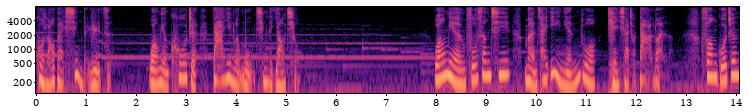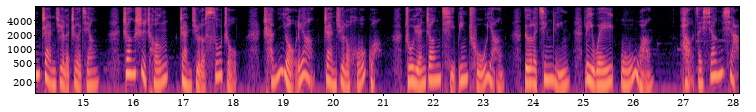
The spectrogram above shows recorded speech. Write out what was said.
过老百姓的日子。王冕哭着答应了母亲的要求。王冕服丧期满才一年多，天下就大乱了。方国珍占据了浙江，张士诚。占据了苏州，陈友谅占据了湖广，朱元璋起兵除洋，得了金陵，立为吴王。好在乡下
